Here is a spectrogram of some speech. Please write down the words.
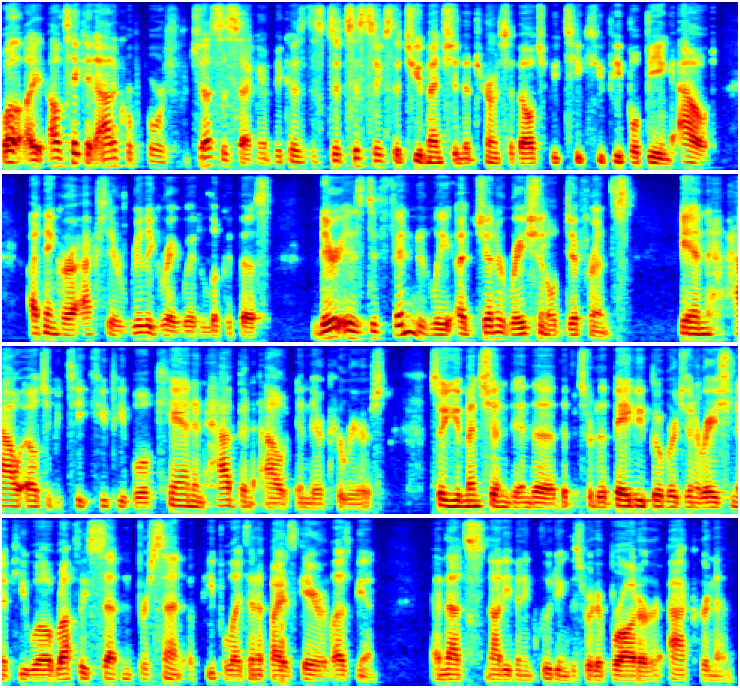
Well, I, will take it out of corporate boards for just a second because the statistics that you mentioned in terms of LGBTQ people being out I think are actually a really great way to look at this. There is definitively a generational difference in how LGBTQ people can and have been out in their careers. So you mentioned in the, the sort of baby boomer generation, if you will, roughly 7% of people identify as gay or lesbian. And that's not even including the sort of broader acronym.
